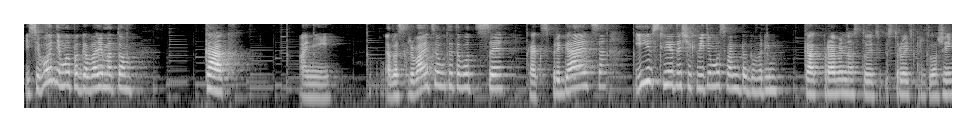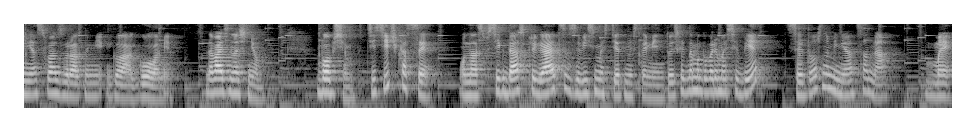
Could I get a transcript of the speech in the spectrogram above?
И сегодня мы поговорим о том, как они раскрывается вот это вот «с», как спрягается. И в следующих видео мы с вами поговорим, как правильно строить, строить предложения с возвратными глаголами. Давайте начнем. В общем, частичка «с» у нас всегда спрягается в зависимости от местоимения. То есть, когда мы говорим о себе, «с» должно меняться на «мы».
